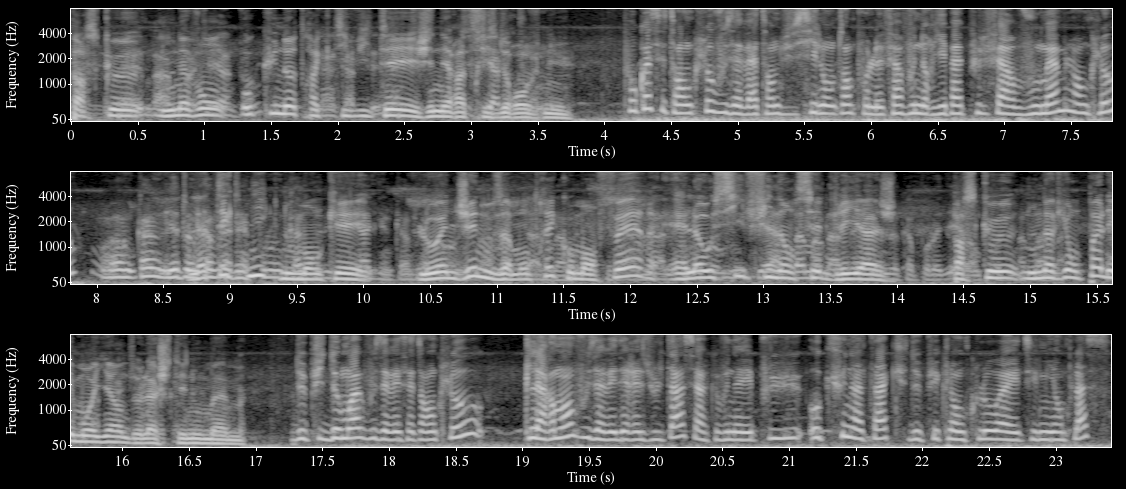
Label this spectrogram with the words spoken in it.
parce que nous n'avons aucune autre activité génératrice de revenus. Pourquoi cet enclos, vous avez attendu si longtemps pour le faire Vous n'auriez pas pu le faire vous-même, l'enclos? La technique nous manquait. L'ONG nous a montré comment faire. et elle a aussi financé le grillage parce que nous n'avions pas les moyens de l'acheter nous-mêmes. Depuis deux mois que vous avez cet enclos, clairement, vous avez des résultats, c'est-à-dire que vous n'avez plus aucune attaque depuis que l'enclos a été mis en place?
